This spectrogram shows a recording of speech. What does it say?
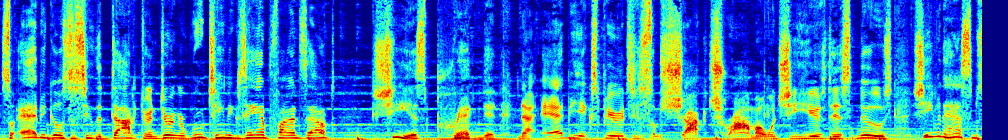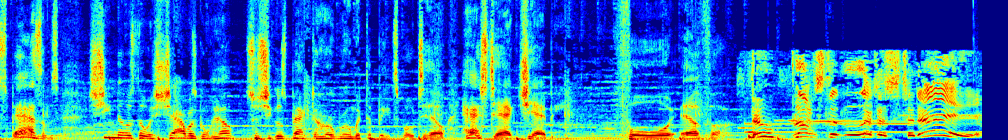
So Abby goes to see the doctor and during a routine exam finds out she is pregnant. Now, Abby experiences some shock trauma when she hears this news. She even has some spasms. She knows though a shower's gonna help, so she goes back to her room at the Bates Motel. Hashtag Chabby. Forever. No blasted letters today!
